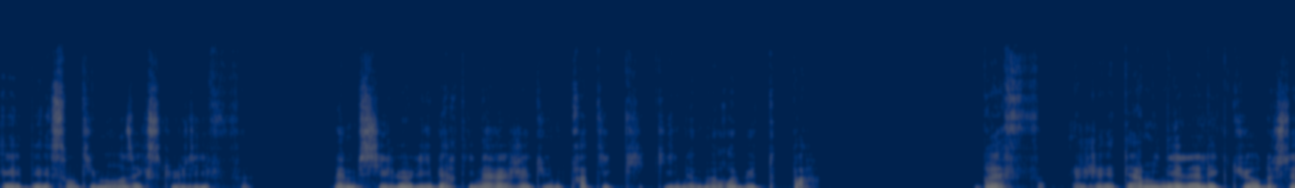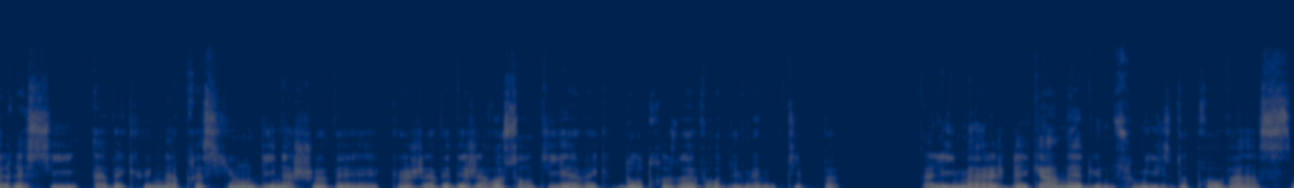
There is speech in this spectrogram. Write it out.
et des sentiments exclusifs, même si le libertinage est une pratique qui ne me rebute pas. Bref, j'ai terminé la lecture de ce récit avec une impression d'inachevé que j'avais déjà ressentie avec d'autres œuvres du même type, à l'image des carnets d'une soumise de province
